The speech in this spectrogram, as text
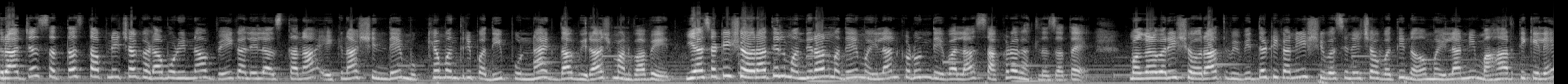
राज्यात सत्ता स्थापनेच्या घडामोडींना वेग आलेला असताना एकनाथ शिंदे मुख्यमंत्रीपदी पुन्हा एकदा विराजमान व्हावेत यासाठी शहरातील मंदिरांमध्ये महिलांकडून देवाला साकडं घातलं जात आहे. मंगळवारी शहरात विविध ठिकाणी शिवसेनेच्या वतीनं महिलांनी महाआरती केले.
